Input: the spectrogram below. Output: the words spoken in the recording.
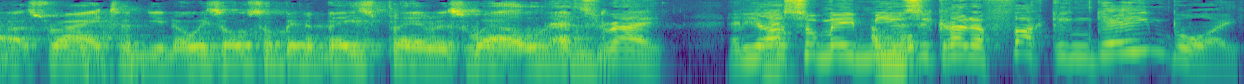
that's right. And you know, he's also been a bass player as well. That's and, right. And he also made music on a fucking Game Boy.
